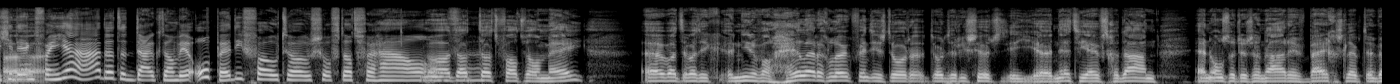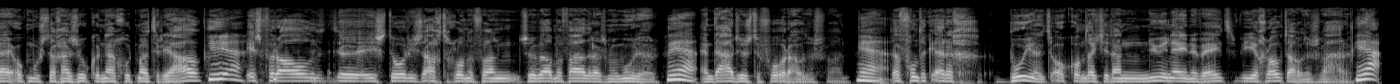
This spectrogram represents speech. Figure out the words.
Dat je denkt eh. van ja, dat het duikt dan weer op, hè, die foto's of dat verhaal. Nou, of, dat, uh... dat valt wel mee. Uh, wat, wat ik in ieder geval heel erg leuk vind, is door, door de research die uh, Nettie heeft gedaan. en ons er dus aan haar heeft bijgeslept. en wij ook moesten gaan zoeken naar goed materiaal. Is vooral de historische achtergronden van zowel mijn vader als mijn moeder. En daar dus de voorouders van. Dat vond ik erg boeiend. Ook omdat je dan nu in ene weet wie je grootouders waren. Ja,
